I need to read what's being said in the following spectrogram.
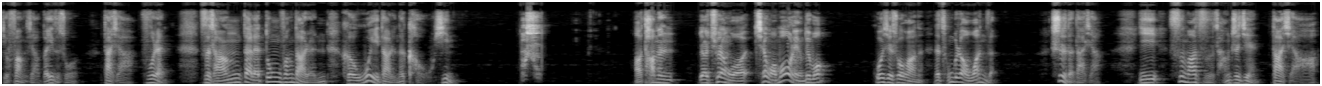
就放下杯子说。大侠夫人，子长带来东方大人和魏大人的口信。啊，他们要劝我前往茂陵，对不？郭谢说话呢，那从不绕弯子。是的，大侠。以司马子长之见，大侠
